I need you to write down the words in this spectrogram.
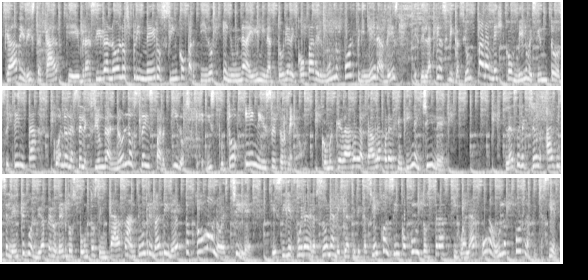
Cabe destacar que Brasil ganó los primeros cinco partidos en una eliminatoria de Copa del Mundo por primera vez desde la clasificación para México 1970, cuando la selección ganó los seis partidos que disputó en ese torneo. ¿Cómo quedaron la tabla para Argentina y Chile? La selección albiceleste volvió a perder dos puntos en casa ante un rival directo como lo es Chile, que sigue fuera de la zona de clasificación con cinco puntos tras igualar 1 a 1 por la fecha 7.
